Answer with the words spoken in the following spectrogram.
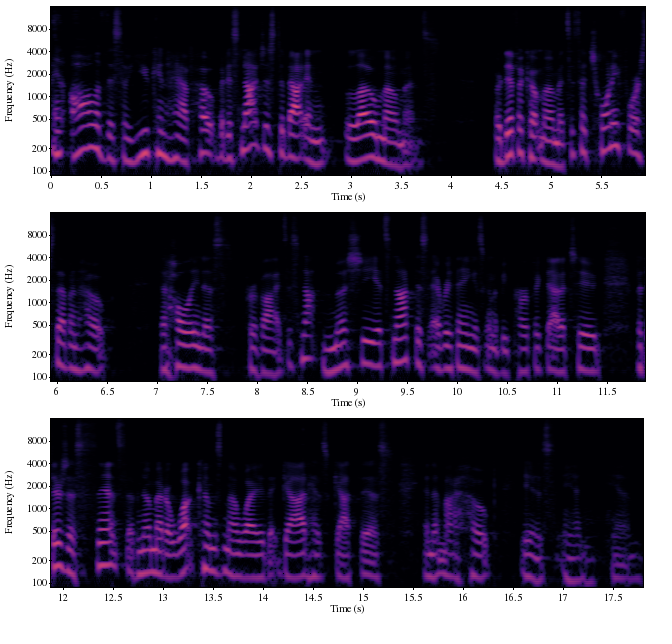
in all of this, so you can have hope. But it's not just about in low moments or difficult moments, it's a 24 7 hope that holiness provides. It's not mushy, it's not this everything is going to be perfect attitude, but there's a sense of no matter what comes my way, that God has got this and that my hope is in Him.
